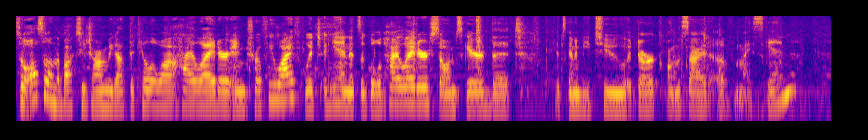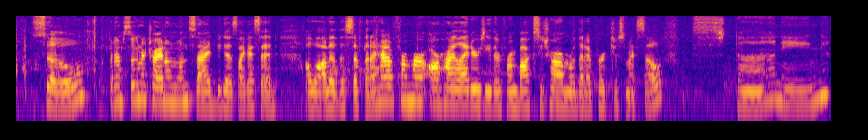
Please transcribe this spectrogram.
So also in the BoxyCharm we got the Kilowatt highlighter and Trophy Wife which again it's a gold highlighter so I'm scared that it's going to be too dark on the side of my skin. So, but I'm still going to try it on one side because like I said, a lot of the stuff that I have from her are highlighters either from BoxyCharm or that I purchased myself. Stunning.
